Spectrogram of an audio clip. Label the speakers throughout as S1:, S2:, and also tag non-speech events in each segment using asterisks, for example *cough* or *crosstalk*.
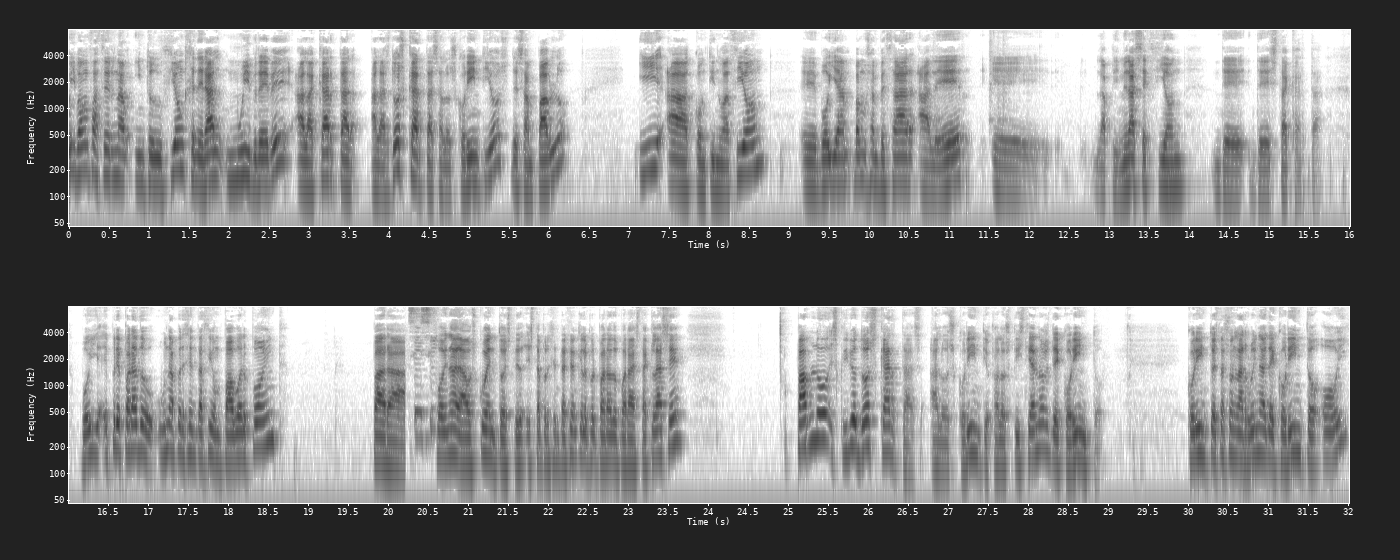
S1: hoy vamos a hacer una introducción general muy breve a la carta, a las dos cartas a los Corintios de San Pablo y a continuación eh, voy a, vamos a empezar a leer eh, la primera sección de, esta carta. Voy, he preparado una presentación PowerPoint para... Pues nada, os cuento este, esta presentación que lo he preparado para esta clase. Pablo escribió dos cartas a los corintios, a los cristianos de Corinto. Corinto, estas son las ruinas de Corinto hoy.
